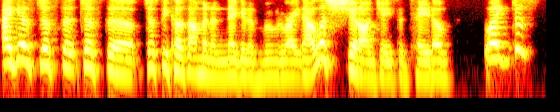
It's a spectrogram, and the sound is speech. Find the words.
I guess just the just the just because I'm in a negative mood right now, let's shit on Jayson Tatum. Like just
